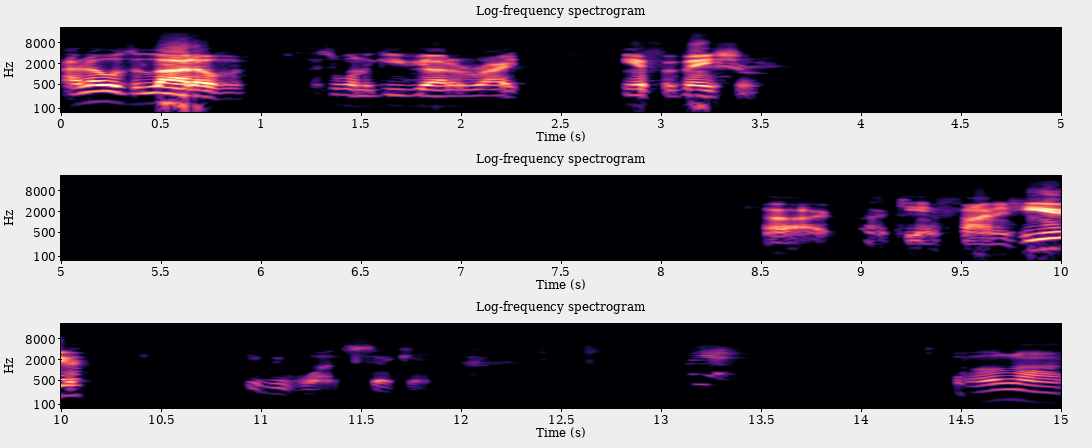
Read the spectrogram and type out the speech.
I know it's a lot of them. I just want to give y'all the right information. Alright, I can't find it here. Give me one second. Oh, Hold on.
